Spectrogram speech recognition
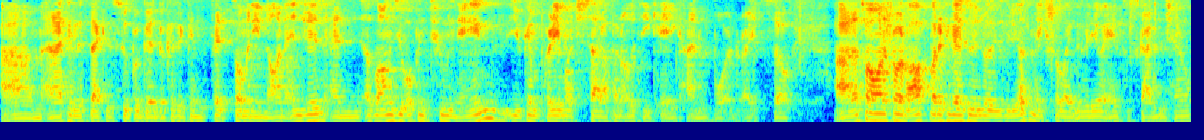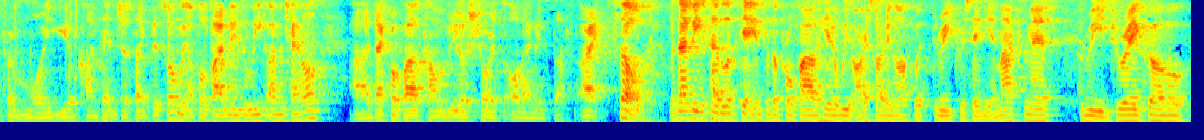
Um, and I think this deck is super good because it can fit so many non-engine and as long as you open two names, you can pretty much set up an OTK kind of board, right? So uh, that's why I want to show it off. But if you guys do enjoy these videos, make sure to like the video and subscribe to the channel for more Yu-Gi-Oh content just like this one. We upload five days a week on the channel. Uh, deck profiles, combo videos, shorts, all that good stuff. All right, so with that being said, let's get into the profile here. We are starting off with three Crusadia Maximus, three Draco,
